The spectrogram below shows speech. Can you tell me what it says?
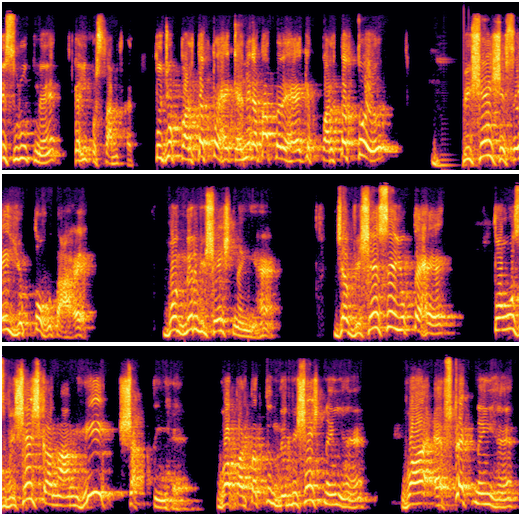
इस रूप में कहीं प्रस्तावित कर। तो जो परतत्व है, कहने का तात्पर्य है कि परतत्व विशेष से युक्त होता है। वो निर्विशेष नहीं है। जब विशेष से युक्त है तो उस विशेष का नाम ही शक्ति है। वह परतत्व निर्विशेष नहीं है वह एब्स्ट्रैक्ट नहीं है,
